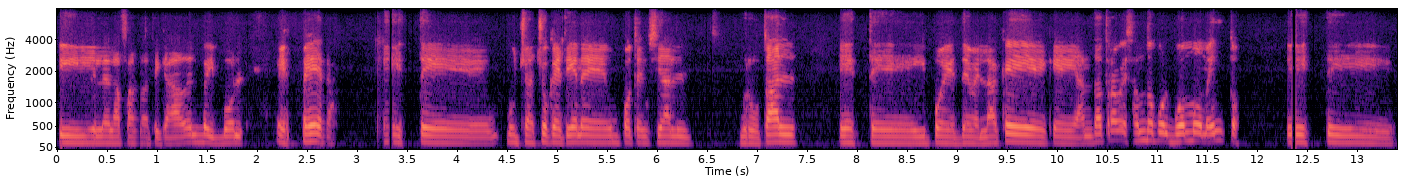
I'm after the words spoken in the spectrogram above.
y la fanaticada del béisbol espera. Este muchacho que tiene un potencial brutal, Este, y pues de verdad que, anda atravesando por buen momento. Este,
